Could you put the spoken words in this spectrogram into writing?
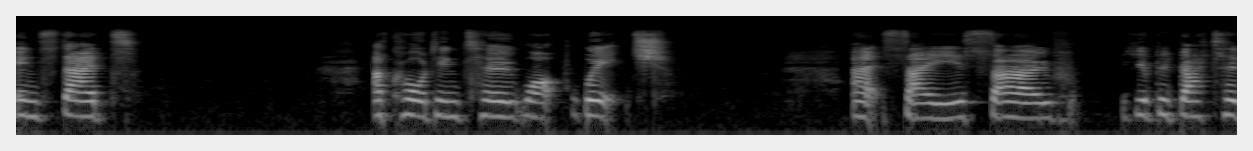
instead according to what which uh, says so you'd be better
